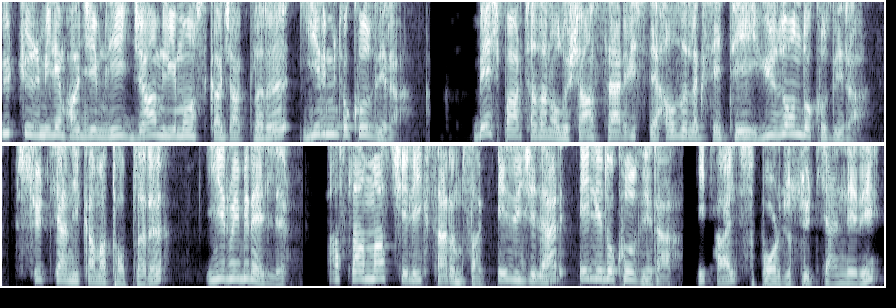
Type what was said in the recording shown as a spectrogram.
300 milim hacimli cam limon sıkacakları 29 lira. 5 parçadan oluşan servis ve hazırlık seti 119 lira. Sütyen yıkama topları 21.50. Paslanmaz çelik sarımsak eziciler 59 lira. İthal sporcu sütyenleri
